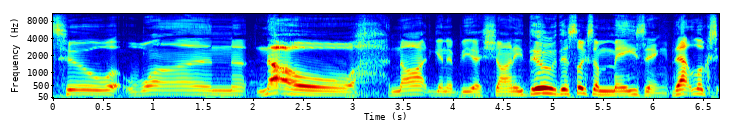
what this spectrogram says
two, one. No, not gonna be a shiny. Dude, this looks amazing. That looks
